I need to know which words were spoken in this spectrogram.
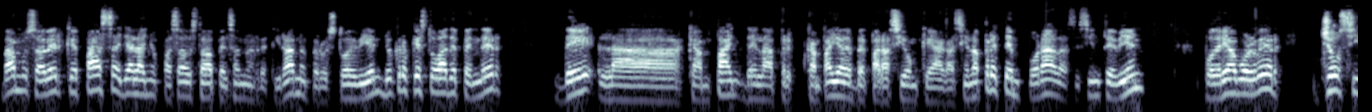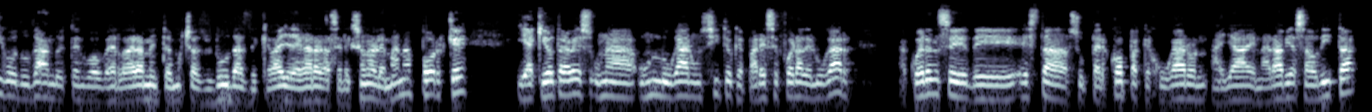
Vamos a ver qué pasa. Ya el año pasado estaba pensando en retirarme, pero estoy bien. Yo creo que esto va a depender de la campaña de la campaña de preparación que haga. Si en la pretemporada se siente bien, podría volver. Yo sigo dudando y tengo verdaderamente muchas dudas de que vaya a llegar a la selección alemana porque, y aquí otra vez una, un lugar, un sitio que parece fuera de lugar. Acuérdense de esta Supercopa que jugaron allá en Arabia Saudita,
